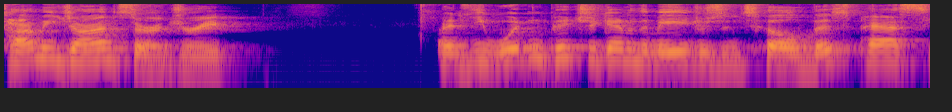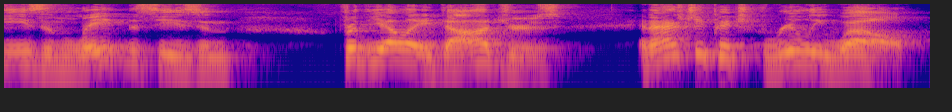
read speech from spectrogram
Tommy John surgery, and he wouldn't pitch again in the majors until this past season, late in the season, for the LA Dodgers, and actually pitched really well.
